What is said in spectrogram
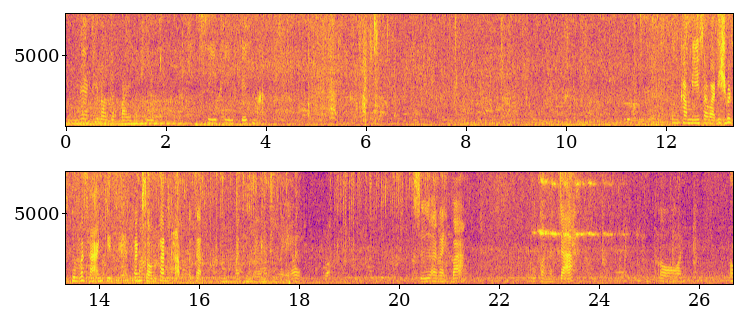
สิ่งแรกที่เราจะไปก็คือ CP Face Mart คุณคามีสวัสดีเป็นคุณภาษาอังกฤษทั้งสองท่านครับประจัดมาถึงแล้วมาถึงแล้ว ซื้ออะไรบ้าง ดูก่อนนะจ๊ะ ก่อนโอ้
